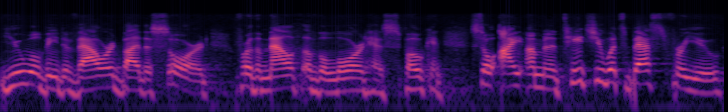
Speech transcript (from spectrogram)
you will be devoured by the sword, for the mouth of the Lord has spoken. So I, am going to teach you what's best for you.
